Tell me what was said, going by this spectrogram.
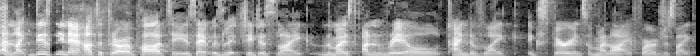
and like Disney know how to throw a party, so it was literally just like the most unreal kind of like experience of my life, where I was just like,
